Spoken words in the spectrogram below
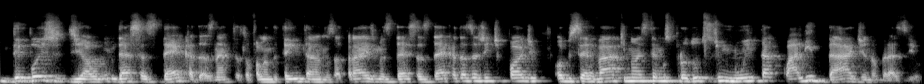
Depois de algumas dessas décadas, né, estou falando 30 anos atrás, mas dessas décadas a gente pode observar que nós temos produtos de muita qualidade no Brasil.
